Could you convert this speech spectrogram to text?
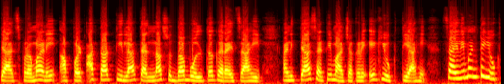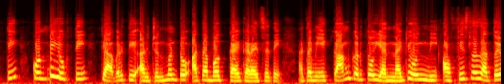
त्याचप्रमाणे आपण आता तिला त्यांना सुद्धा बोलतं करायचं आहे. आणि त्यासाठी माझ्याकडे एक युक्ती आहे. सायली म्हणते युक्ती? कोणती युक्ती? त्यावरती अर्जुन म्हणतो आता बघ काय करायचं ते. आता मी एक काम करतो यांना घेऊन मी ऑफिसला जातोय.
